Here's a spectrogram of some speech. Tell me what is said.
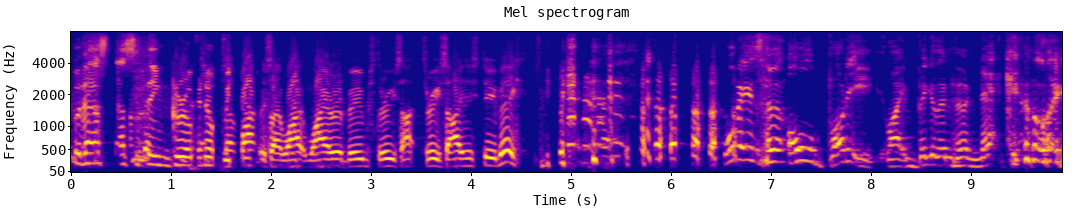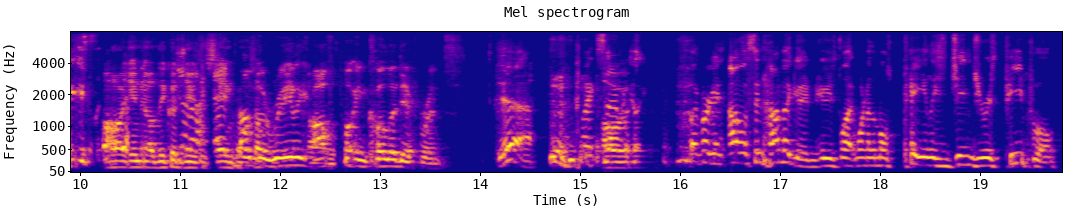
But that's that's the thing growing up. It's like, why, it's like why, why are her boobs three, three sizes too big? Why is her whole body like bigger than her neck? like, Oh, you know they could use the same. That was a really off-putting colour difference. yeah, like so, Oh, like, like fucking Alyson Hannigan, who's like one of the most palest, gingerest people,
